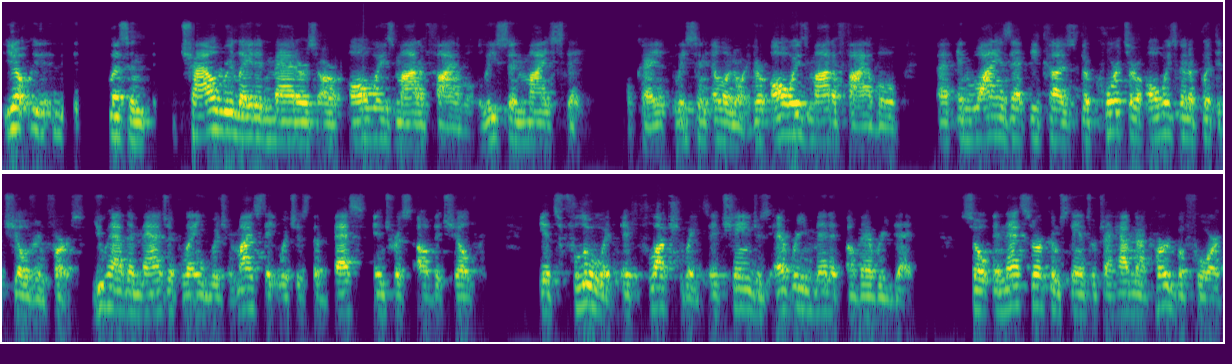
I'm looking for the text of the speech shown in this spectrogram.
You know, listen, child related matters are always modifiable, at least in my state, okay? At least in Illinois. They're always modifiable Uh, and why is that? Because the courts are always going to put the children first. You have the magic language in my state, which is the best interest of the children. It's fluid, it fluctuates, it changes every minute of every day. So, in that circumstance, which I have not heard before,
